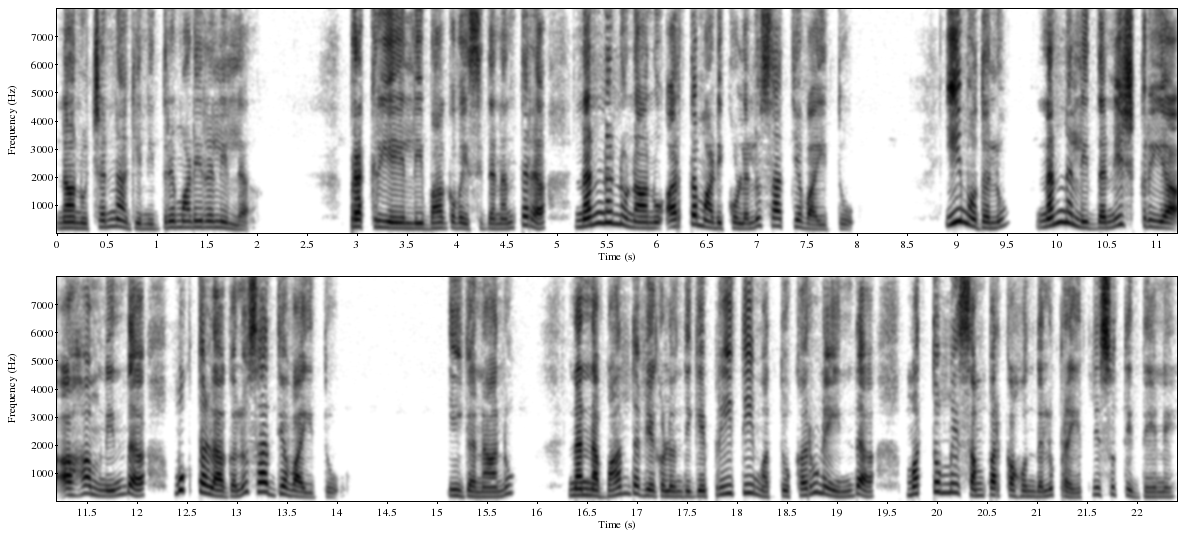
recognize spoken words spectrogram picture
ನಾನು ಚೆನ್ನಾಗಿ ನಿದ್ರೆ ಮಾಡಿರಲಿಲ್ಲ. ಪ್ರಕ್ರಿಯೆಯಲ್ಲಿ ಭಾಗವಹಿಸಿದ ನಂತರ ನನ್ನನ್ನು ನಾನು ಅರ್ಥ ಮಾಡಿಕೊಳ್ಳಲು ಸಾಧ್ಯವಾಯಿತು. ಈ ಮೊದಲು ನನ್ನಲ್ಲಿದ್ದ ನಿಷ್ಕ್ರಿಯ ಅಹಂನಿಂದ ಮುಕ್ತಳಾಗಲು ಸಾಧ್ಯವಾಯಿತು. ಈಗ ನಾನು ನನ್ನ ಬಾಂಧವ್ಯಗಳೊಂದಿಗೆ ಪ್ರೀತಿ ಮತ್ತು ಕರುಣೆಯಿಂದ ಮತ್ತೊಮ್ಮೆ ಸಂಪರ್ಕ ಹೊಂದಲು ಪ್ರಯತ್ನಿಸುತ್ತಿದ್ದೇನೆ.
